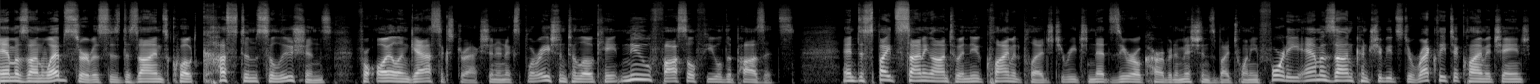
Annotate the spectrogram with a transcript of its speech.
Amazon Web Services designs, quote, custom solutions for oil and gas extraction and exploration to locate new fossil fuel deposits. And despite signing on to a new climate pledge to reach net zero carbon emissions by 2040, Amazon contributes directly to climate change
